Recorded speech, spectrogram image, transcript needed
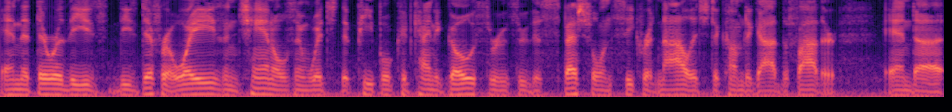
And that there were these these different ways and channels in which that people could kind of go through through this special and secret knowledge to come to God the Father, and uh,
